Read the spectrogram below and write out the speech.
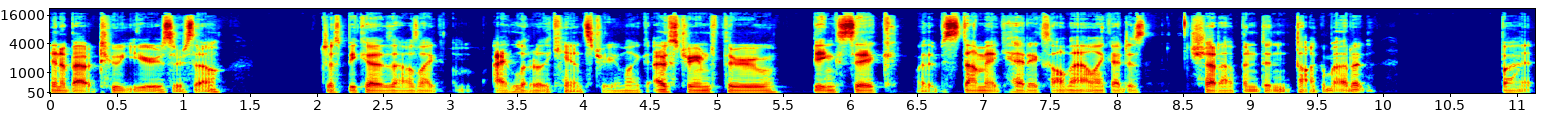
in about two years or so, just because I was like, "Um, I literally can't stream. Like I've streamed through being sick, whether it was stomach, headaches, all that. Like I just shut up and didn't talk about it. But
